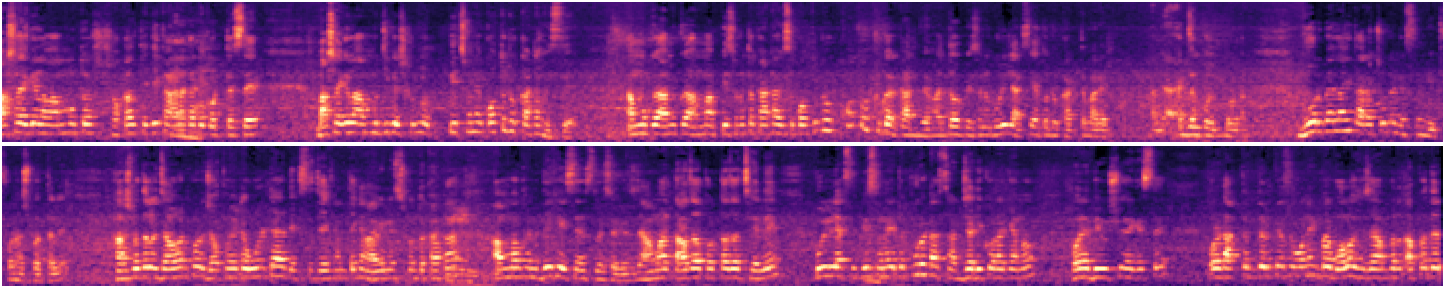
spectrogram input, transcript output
বাসায় গেলাম আম্মু তো সকাল থেকে কান্নাকাটি করতেছে। বাসায় গেলাম আম্মু জিজ্ঞেস করল পেছনে কতটুকু কাটা হয়েছে আম্মুকে আমি আম্মা পেছনে তো কাটা হয়েছে কতটুকু কতটুকু আর কাটবে? হয়তো পেছনে গুলি লাগছে এতটুকু কাটতে পারে। এক্সাম্পল বললাম ভোরবেলায় তারা চলে গেছে মিটফোর্ড হাসপাতালে। হাসপাতালে যাওয়ার পর যখন এটা উল্টা দেখছে যে এখান থেকে নামিনেস পর্যন্ত কাটা আম্মা ওখানে দেখেই সেন্সলেস হয়ে গেছে যে আমার তাজা তরতাজা ছেলে গুলি লাগছে পেছনে এটা পুরোটা সার্জারি করা কেন? পরে বেউস হয়ে গেছে। পরে ডাক্তারদের কাছে অনেকবার বলা হয়েছে যে আপনার আপনাদের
